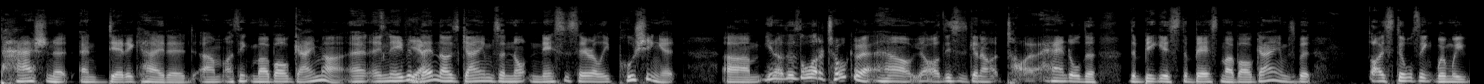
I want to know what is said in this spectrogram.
passionate and dedicated, um, I think, mobile gamer. And, and even yeah. then, those games are not necessarily pushing it um, you know, there's a lot of talk about how, oh, this is going to handle the, the biggest, the best mobile games. But I still think when we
